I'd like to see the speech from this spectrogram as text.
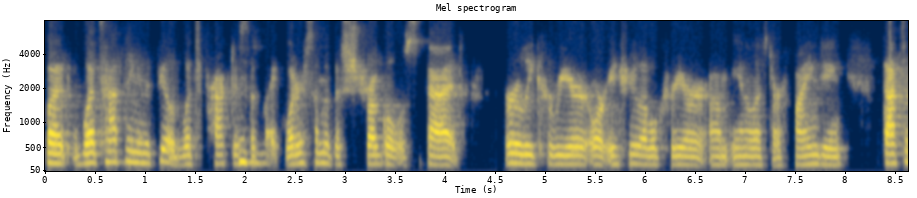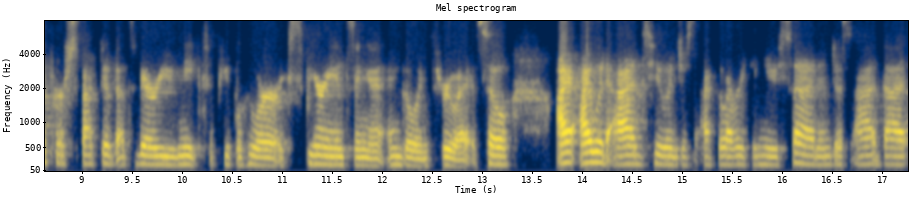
but what's happening in the field? What's practice mm-hmm. look like? What are some of the struggles that early career or entry level career um, analysts are finding? That's a perspective that's very unique to people who are experiencing it and going through it. So I, I would add to and just echo everything you said and just add that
